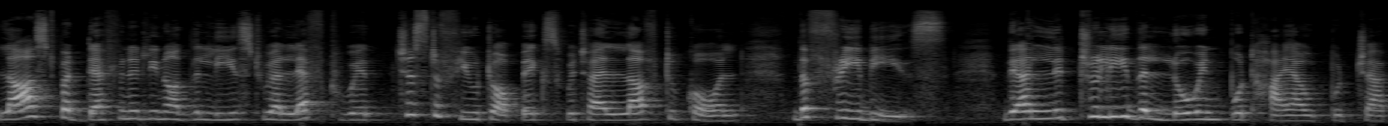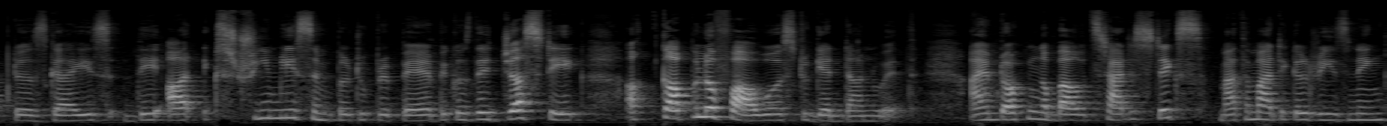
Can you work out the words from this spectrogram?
Last but definitely not the least, we are left with just a few topics which I love to call the freebies. They are literally the low input, high output chapters, guys. They are extremely simple to prepare because they just take a couple of hours to get done with. I am talking about statistics, mathematical reasoning,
